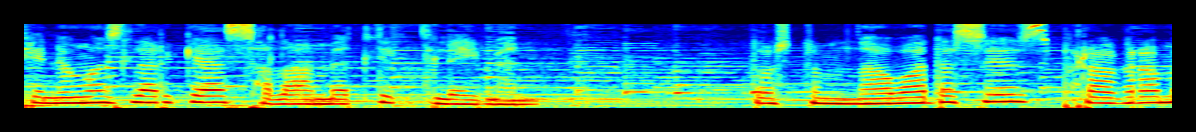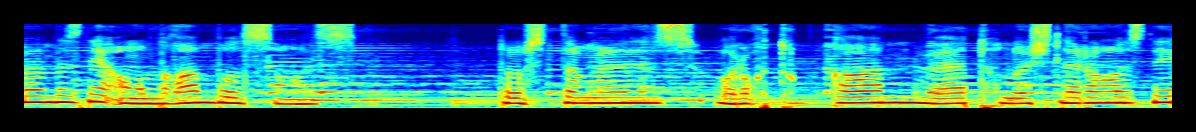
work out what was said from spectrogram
Teningizlərə salamatlik diləyirəm. Dostum, navada siz proqramımızı anlığan bolsunuz. Достымыз, урык туккан мәртлашларыгызны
